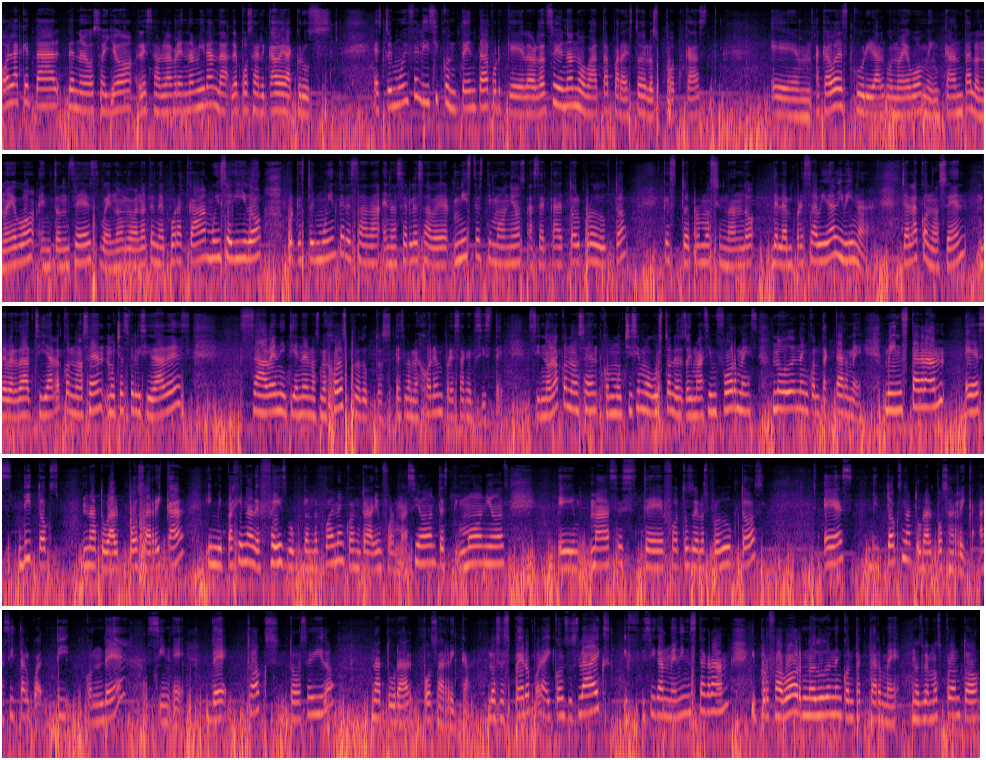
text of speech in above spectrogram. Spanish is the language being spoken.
Hola, ¿qué tal? De nuevo soy yo, les habla Brenda Miranda de Poza Rica, Veracruz. Estoy muy feliz y contenta porque la verdad soy una novata para esto de los podcasts. Em, acabo de descubrir algo nuevo, me encanta lo nuevo, entonces bueno, me van a tener por acá muy seguido porque estoy muy interesada en hacerles saber mis testimonios acerca de todo el producto que estoy promocionando de la empresa Vida Divina. ¿Ya la conocen? De verdad, si ya la conocen, muchas felicidades saben y tienen los mejores productos. Es la mejor empresa que existe. Si no la conocen, con muchísimo gusto les doy más informes. No duden en contactarme. Mi Instagram es Detox Natural Poza Rica y mi página de Facebook donde pueden encontrar información, testimonios y más este, fotos de los productos es Detox Natural Poza Rica, así tal cual, D con D, sin E, Detox, todo seguido, Natural Poza Rica. Los espero por ahí con sus likes y, y síganme en Instagram y por favor no duden en contactarme. Nos vemos pronto.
